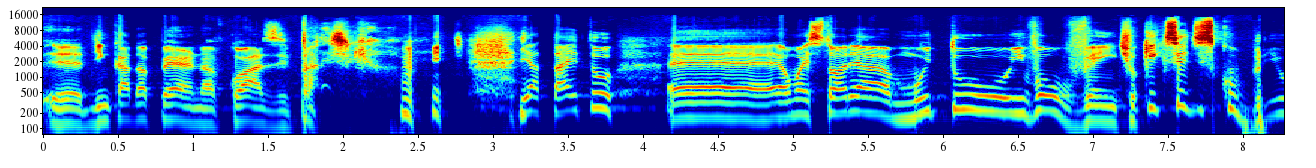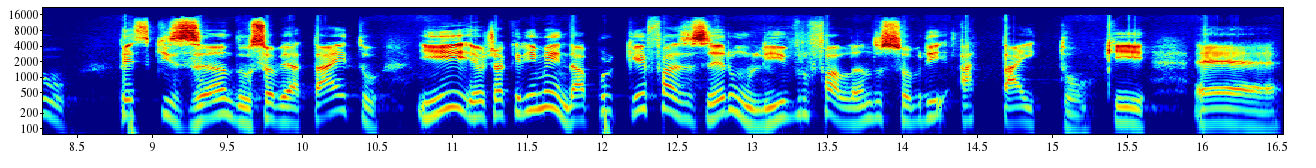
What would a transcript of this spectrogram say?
é, em cada perna, quase, praticamente. E a Taito é, é uma história muito envolvente. O que, que você descobriu pesquisando sobre a Taito e eu já queria emendar por que fazer um livro falando sobre a Taito, que é,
